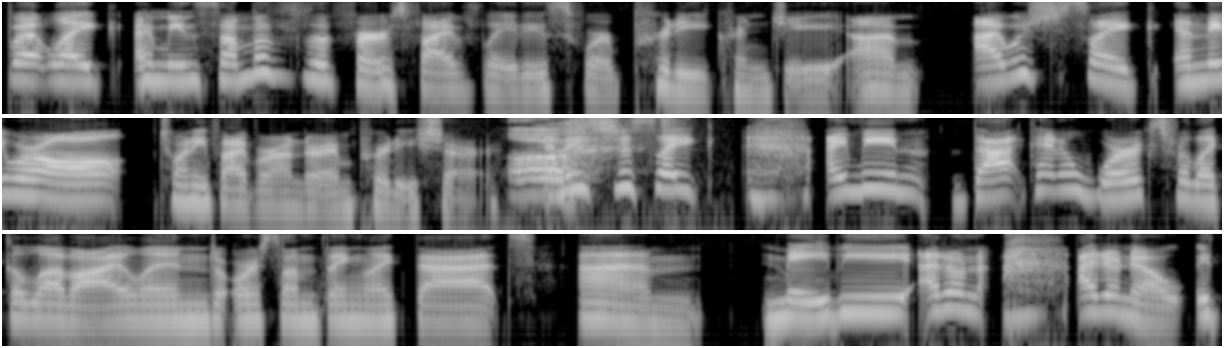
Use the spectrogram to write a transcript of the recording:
but like I mean some of the first 5 ladies were pretty cringy. Um I was just like and they were all 25 or under, I'm pretty sure. And it's just like I mean that kind of works for like a Love Island or something like that. Um maybe I don't I don't know. It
